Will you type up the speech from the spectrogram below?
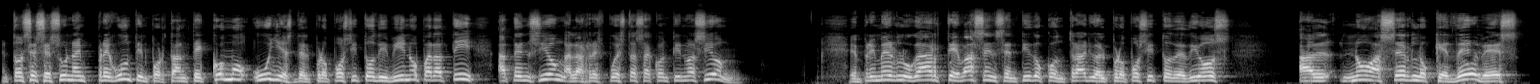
Entonces es una pregunta importante, ¿cómo huyes del propósito divino para ti? Atención a las respuestas a continuación. En primer lugar, te vas en sentido contrario al propósito de Dios al no hacer lo que debes,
